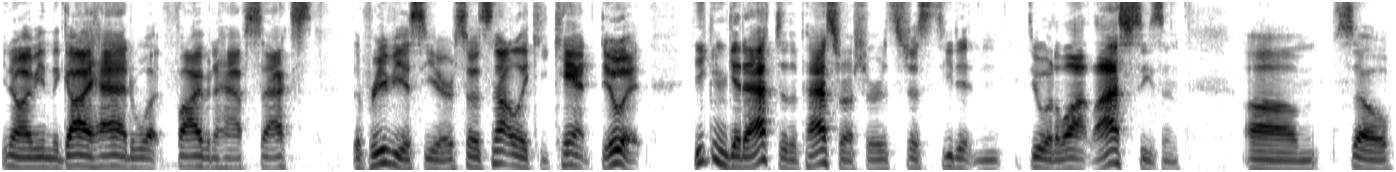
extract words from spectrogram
You know, I mean, the guy had what five and a half sacks the previous year, so it's not like he can't do it. He can get after the pass rusher. It's just he didn't do it a lot last season. Um, so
